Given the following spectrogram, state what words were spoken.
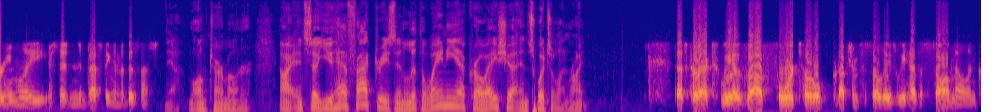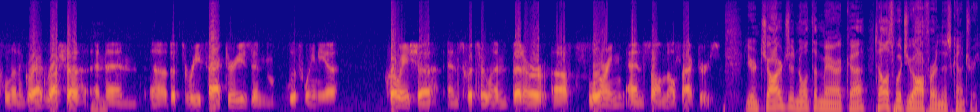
extremely interested in investing in the business. Yeah, long term owner. All right, and so you have factories in Lithuania, Croatia, and Switzerland, right? That's correct. We have uh, four total production facilities. We have a sawmill in Kaliningrad, Russia, mm-hmm. and then uh, the three factories in Lithuania, Croatia, and Switzerland that are uh, flooring and sawmill factories. You're in charge of North America. Tell us what you offer in this country.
